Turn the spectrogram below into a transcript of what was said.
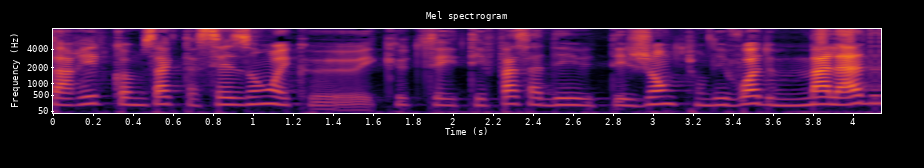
t'arrives comme ça, que t'as 16 ans et que, que t'es face à des, gens qui ont des voix de malades.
